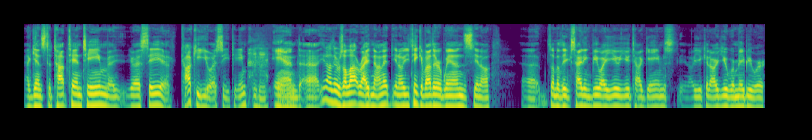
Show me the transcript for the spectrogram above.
against a top 10 team, uh, USC, a cocky USC team. Mm-hmm. And, uh, you know, there was a lot riding on it. You know, you think of other wins, you know, uh, some of the exciting BYU Utah games, you know, you could argue were maybe were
